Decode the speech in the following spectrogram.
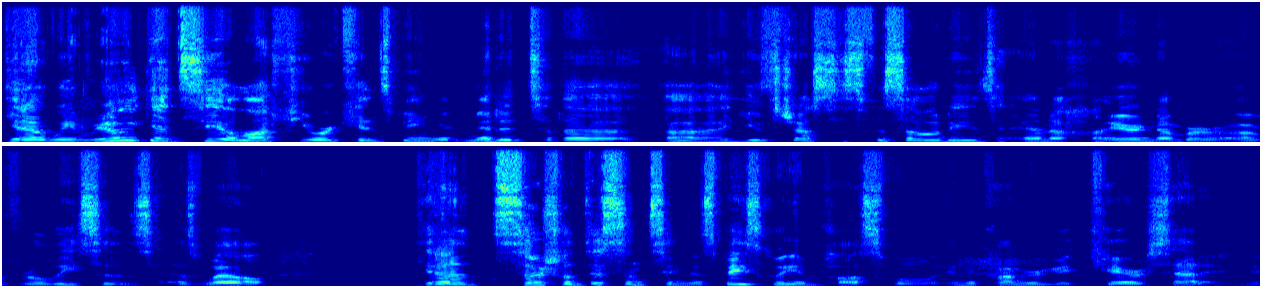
You know, we really did see a lot fewer kids being admitted to the uh, youth justice facilities and a higher number of releases as well. You know, social distancing is basically impossible in a congregate care setting.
